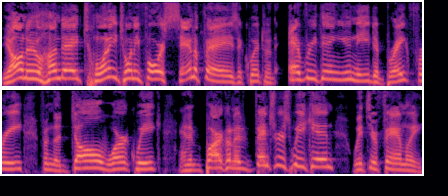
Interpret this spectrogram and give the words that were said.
The all new Hyundai 2024 Santa Fe is equipped with everything you need to break free from the dull work week and embark on an adventurous weekend with your family.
